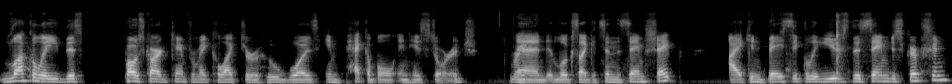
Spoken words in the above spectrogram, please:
Luckily, this postcard came from a collector who was impeccable in his storage, Right. and it looks like it's in the same shape. I can basically use the same description,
